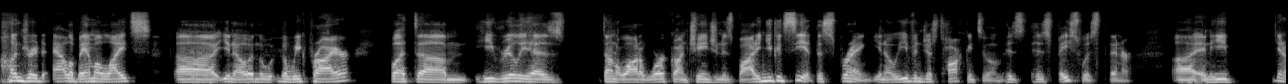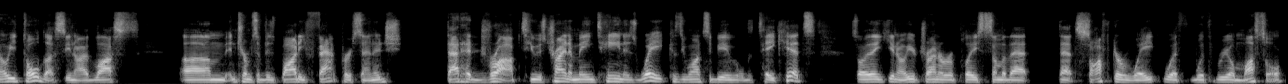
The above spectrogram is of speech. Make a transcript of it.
hundred Alabama lights, uh, yeah. you know, in the the week prior, but um, he really has done a lot of work on changing his body, and you could see it this spring. You know, even just talking to him, his his face was thinner, uh, and he you know he told us, you know, I'd lost um, in terms of his body fat percentage that had dropped. He was trying to maintain his weight because he wants to be able to take hits. So I think you know you're trying to replace some of that that softer weight with with real muscle.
